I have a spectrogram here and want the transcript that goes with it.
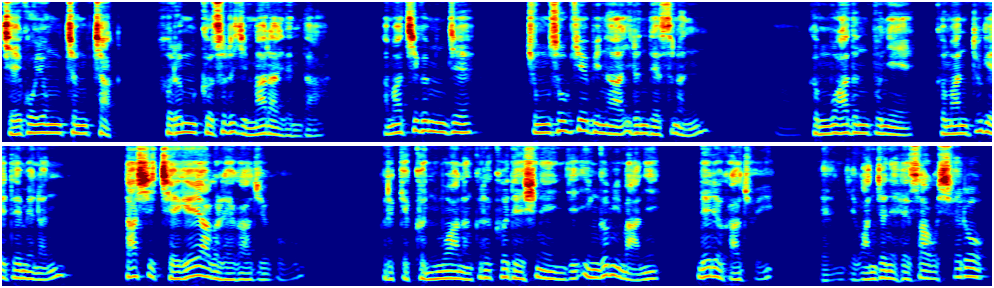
재고용 정착 흐름 거스르지 말아야 된다. 아마 지금 이제 중소기업이나 이런 데서는 어, 근무하던 분이 그만두게 되면은 다시 재계약을 해가지고 그렇게 근무하는 그 대신에 이제 임금이 많이 내려가죠. 예, 이제 완전히 회사하고 새로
